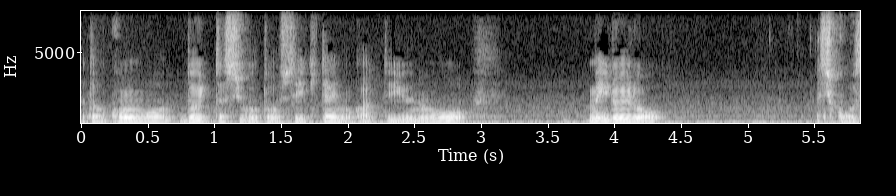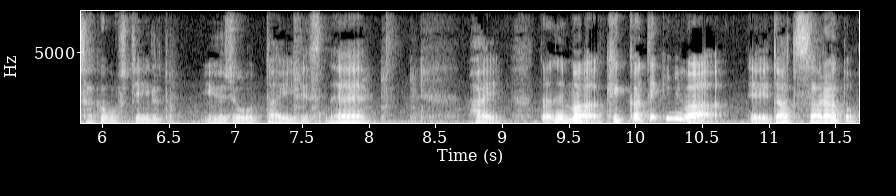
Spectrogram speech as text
あとは今後どういった仕事をしていきたいのかっていうのを、まあ、いろいろ試行錯誤しているという状態ですね。はい。なので、まあ、結果的には、え、脱サラと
